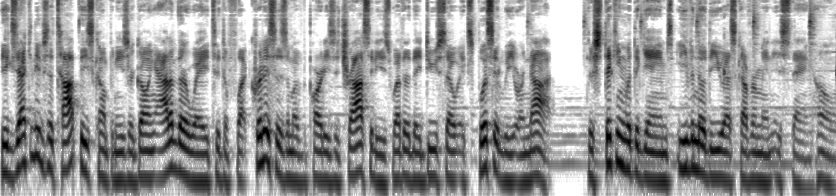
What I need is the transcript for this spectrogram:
The executives atop these companies are going out of their way to deflect criticism of the party's atrocities, whether they do so explicitly or not. They're sticking with the games, even though the US government is staying home.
